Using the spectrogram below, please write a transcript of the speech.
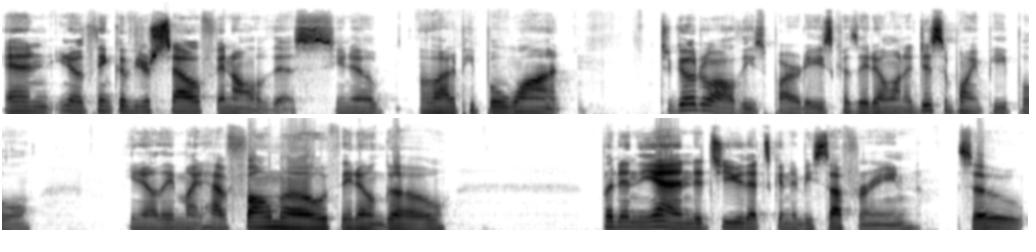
And, you know, think of yourself in all of this. You know, a lot of people want to go to all these parties because they don't want to disappoint people. You know, they might have FOMO if they don't go. But in the end, it's you that's going to be suffering. So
